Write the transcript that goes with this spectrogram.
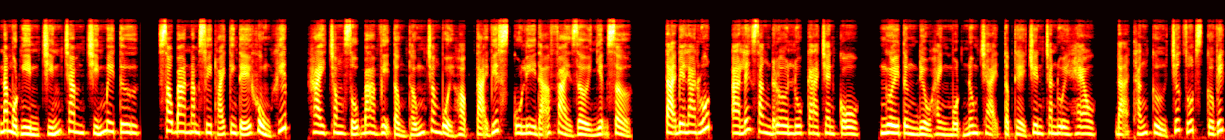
Năm 1994, sau 3 năm suy thoái kinh tế khủng khiếp, hai trong số ba vị tổng thống trong buổi họp tại Vitskuly đã phải rời nhiệm sở. Tại Belarus, Alexander Lukashenko, người từng điều hành một nông trại tập thể chuyên chăn nuôi heo, đã thắng cử trước Yushkovich.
